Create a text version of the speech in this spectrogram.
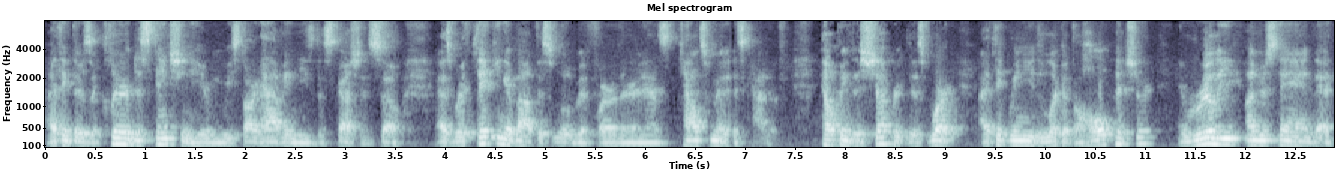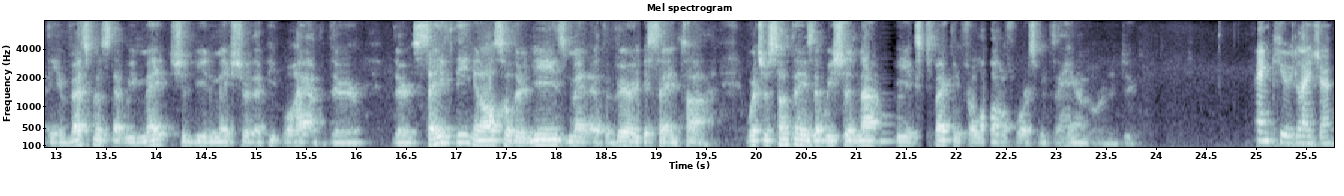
I think there's a clear distinction here when we start having these discussions. So as we're thinking about this a little bit further and as Councilman is kind of helping to shepherd this work, I think we need to look at the whole picture and really understand that the investments that we make should be to make sure that people have their their safety and also their needs met at the very same time, which are some things that we should not be expecting for law enforcement to handle or to do. Thank you, Elijah.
